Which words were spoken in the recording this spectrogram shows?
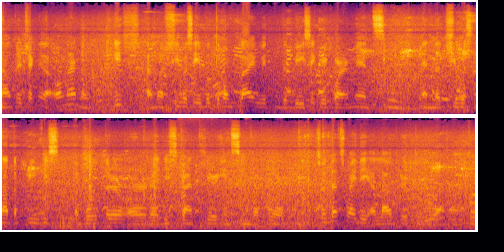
Counter-check nila, oh nga no, if ano, she was able to comply with the basic requirements and that she was not a previous voter or registrant here in Singapore. So that's why they allowed her to, ano, to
